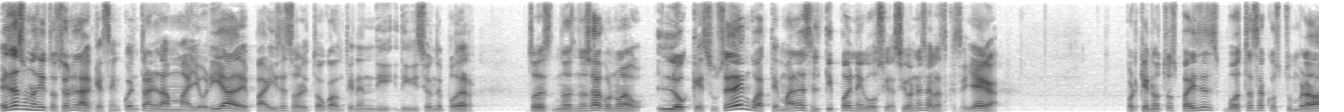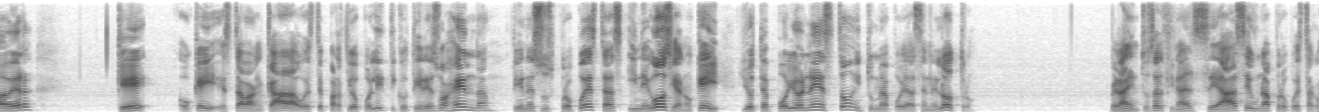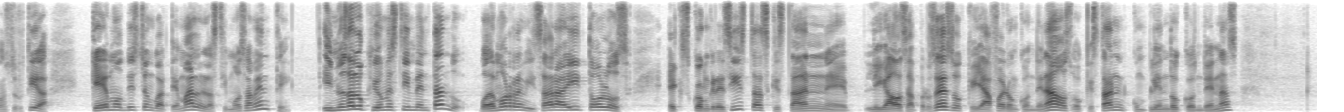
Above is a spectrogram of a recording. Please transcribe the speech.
Esa es una situación en la que se encuentran la mayoría de países, sobre todo cuando tienen división de poder. Entonces, no es, no es algo nuevo. Lo que sucede en Guatemala es el tipo de negociaciones a las que se llega. Porque en otros países vos estás acostumbrado a ver que, ok, esta bancada o este partido político tiene su agenda, tiene sus propuestas y negocian, ok, yo te apoyo en esto y tú me apoyas en el otro. ¿Verdad? Entonces al final se hace una propuesta constructiva. ¿Qué hemos visto en Guatemala, lastimosamente? Y no es algo que yo me esté inventando. Podemos revisar ahí todos los excongresistas que están eh, ligados a proceso, que ya fueron condenados o que están cumpliendo condenas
